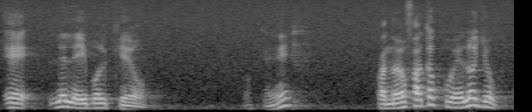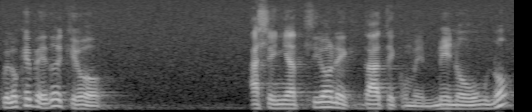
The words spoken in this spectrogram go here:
e le label che ho. Okay? Quando ho fatto quello, io, quello che vedo è che ho assegnazioni date come meno 1,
